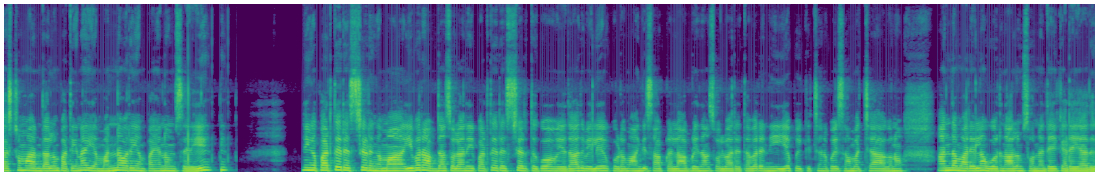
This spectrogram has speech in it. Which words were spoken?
கஷ்டமாக இருந்தாலும் பார்த்தீங்கன்னா என் மன்னவரையும் என் பையனும் சரி. நீங்கள் படுத்து ரெஸ்ட் எடுங்கம்மா. இவரும் அப்படி தான் சொல்லுவார். நீ படுத்து ரெஸ்ட் எடுத்துக்கோ. ஏதாவது வெளியே கூட வாங்கி சாப்பிடலாம் அப்படி தான் சொல்லுவாரே தவிர நீயே போய் கிச்சனை போய் சமைச்சே ஆகணும். அந்த மாதிரிலாம் ஒரு நாளும் சொன்னதே கிடையாது.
